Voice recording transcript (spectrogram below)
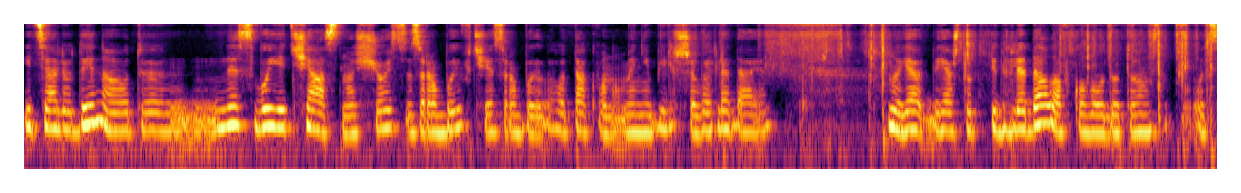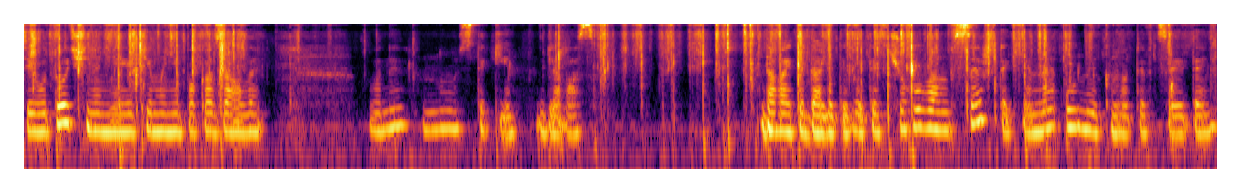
і ця людина от е, не своєчасно щось зробив чи зробила. От воно мені більше виглядає. Ну, я, я ж тут підглядала в колоду, то оці уточнення, які мені показали, вони ну, ось такі для вас. Давайте далі дивитись, чого вам все ж таки не уникнути в цей день.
